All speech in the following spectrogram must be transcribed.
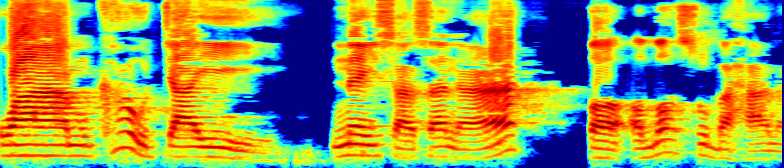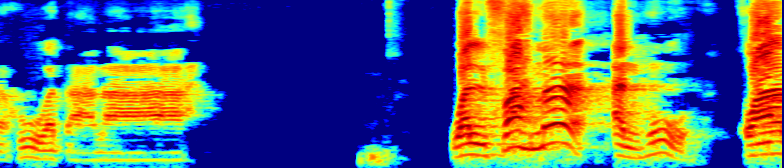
ความเข้าใจในศาสนา ต่ออัลลอฮ์ سبحانه และ تعالى วัลฟะมะอันหู ความ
